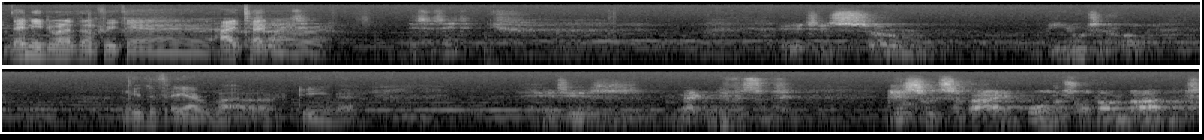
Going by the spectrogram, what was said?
They need one of them freaking high tech ones, bro. This is it. It is so beautiful. Get this AI robot uh, team, bro. It is magnificent. This would survive orbital bombardment.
